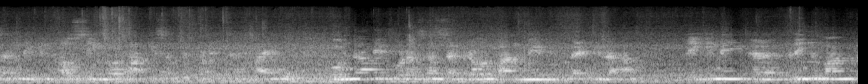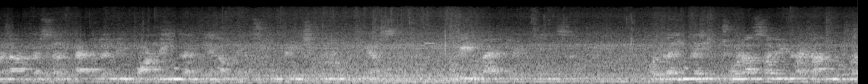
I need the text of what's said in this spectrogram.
सर, लेकिन हाउसिंग और बाकी सब प्रोटेक्ट कर पाए गोंडा में बाद में बैठी रहा। लेकिन एक रिंग बाँध बनाकर सर पैरेलली बॉन्डिंग करके हमने उसको को किया। फीडबैक लेते हैं सर। और कहीं कहीं छोटा सा भी घटान होगा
